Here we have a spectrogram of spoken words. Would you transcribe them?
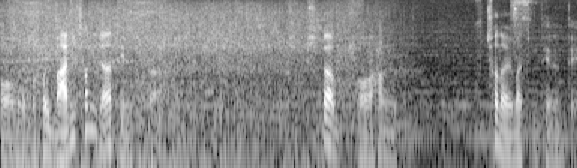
어 그래 뭐 거의 12,000이잖아 데미지가. 피가 어한 9천 얼마쯤 되는데.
